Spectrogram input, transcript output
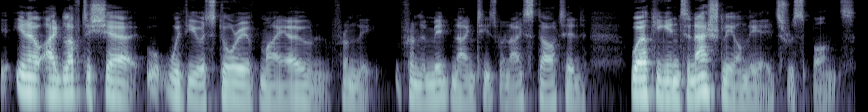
You know, I'd love to share with you a story of my own from the from the mid '90s when I started working internationally on the AIDS response.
